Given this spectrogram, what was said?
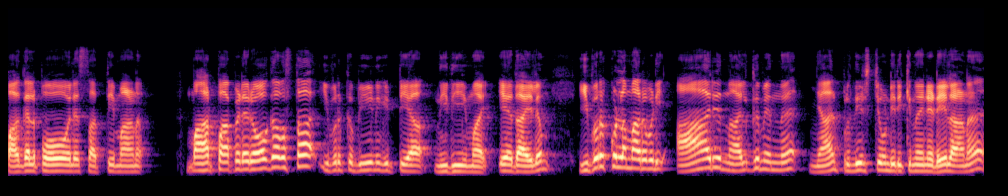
പകൽ പോലെ സത്യമാണ്. മാർപ്പാപ്പയുടെ രോഗാവസ്ഥ ഇവർക്ക് വീണ് കിട്ടിയ നിധിയുമായി. ഏതായാലും ഇവർക്കുള്ള മറുപടി ആര് നൽകുമെന്ന് ഞാൻ പ്രതീക്ഷിച്ചുകൊണ്ടിരിക്കുന്നതിനിടയിലാണ്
